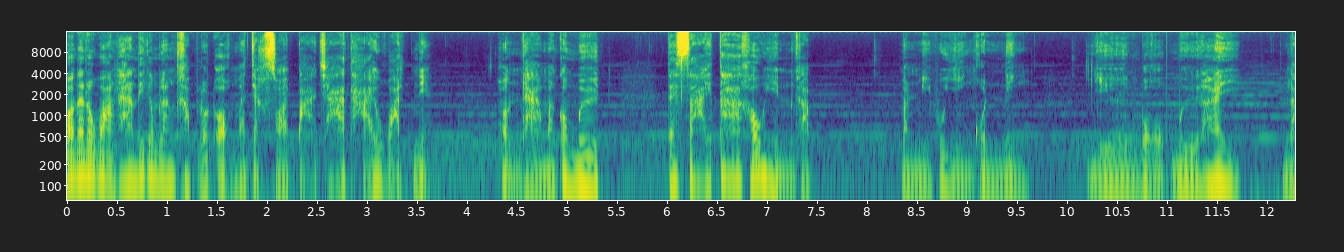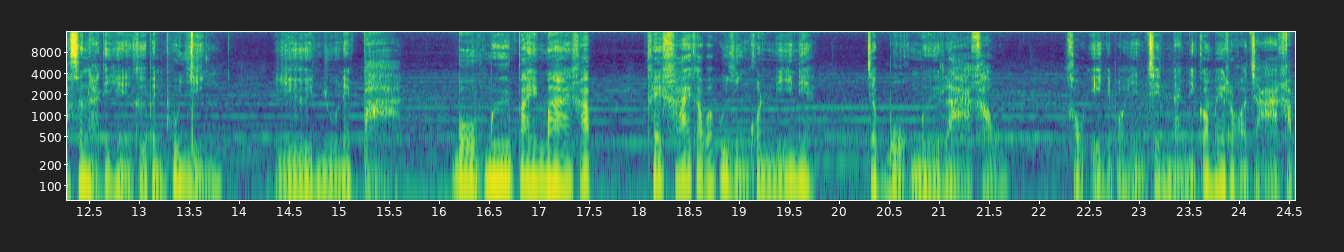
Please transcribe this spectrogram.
อในระหว่างทางที่กำลังขับรถออกมาจากซอยป่าช้าท้ายวัดเนี่ยหนทางมันก็มืด แต่สายตาเขาเห็นครับ มันมีผู้หญิงคนหนึ่งยืนโบกมือให้ ลักษณะที่เห็นคือเป็นผู้หญิง ยืนอยู่ในป่า โบกมือไปมาครับ คล้ายๆ กับว่าผู้หญิงคนนี้เนี่ยจะโบกมือลาเขา เขาเองเนี่ยพอเห็นเช่นนั้นเนี่ยก็ไม่รอช้าครับ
